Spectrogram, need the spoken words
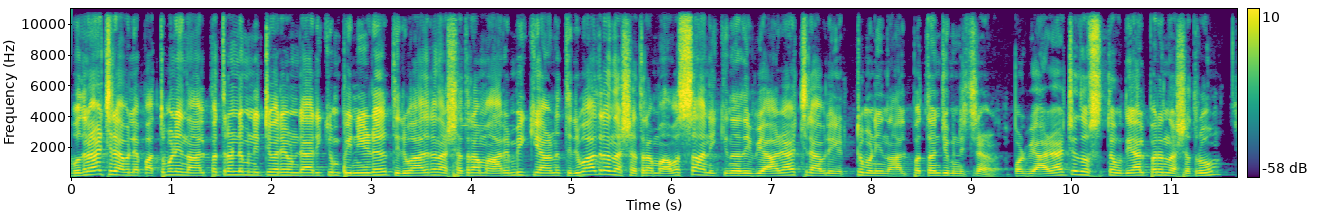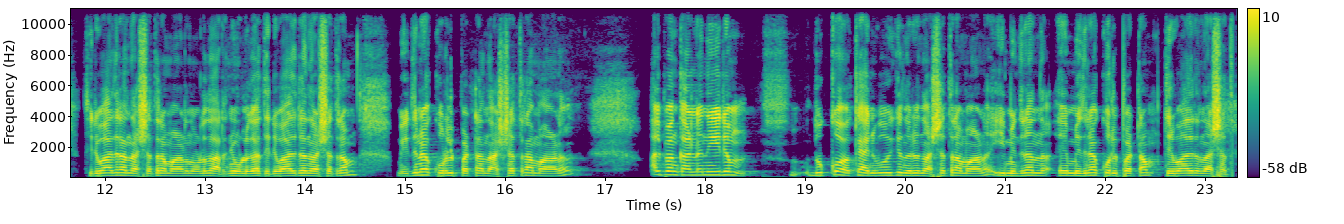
ബുധനാഴ്ച രാവിലെ പത്ത് മണി നാൽപ്പത്തിരണ്ട് മിനിറ്റ് വരെ ഉണ്ടായിരിക്കും. പിന്നീട് തിരുവാതിര നക്ഷത്രം ആരംഭിക്കുകയാണ്. തിരുവാതിര നക്ഷത്രം അവസാനിക്കുന്നത് വ്യാഴാഴ്ച രാവിലെ എട്ട് മണി നാൽപ്പത്തഞ്ച് മിനിറ്റിനാണ്. അപ്പോൾ വ്യാഴാഴ്ച ദിവസത്തെ ഉദയാൽപര നക്ഷത്രവും തിരുവാതിര നക്ഷത്രമാണെന്നുള്ളത് അറിഞ്ഞുകൊള്ളുക. തിരുവാതിര നക്ഷത്രം മിഥുനക്കുറിൽപ്പെട്ട നക്ഷത്രമാണ്. അല്പം കണ്ണുനീരും ദുഃഖവും ഒക്കെ അനുഭവിക്കുന്ന ഒരു നക്ഷത്രമാണ് ഈ മിഥുന മിഥുനക്കുറിൽപ്പെട്ട തിരുവാതിര നക്ഷത്രം.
